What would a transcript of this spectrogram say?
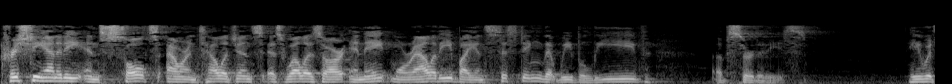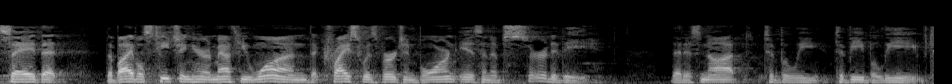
Christianity insults our intelligence as well as our innate morality by insisting that we believe absurdities. He would say that the Bible's teaching here in Matthew 1 that Christ was virgin born is an absurdity that is not to, believe, to be believed.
